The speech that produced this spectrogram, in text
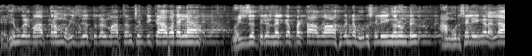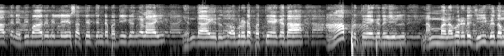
തെളിവുകൾ മാത്രം മൊയ്സത്തുകൾ മാത്രം ചിന്തിക്കാവതല്ല. മൊയ്സത്തുകൾ നൽകപ്പെട്ട അള്ളാഹുവിന്റെ മുർസലീങ്ങളുണ്ട്. ആ മുർസലീങ്ങളല്ലാത്ത നബിമാരുമില്ലേ സത്യത്തിന്റെ പ്രതീകങ്ങളായി? എന്തായിരുന്നു അവരുടെ പ്രത്യേകത? ആ പ്രത്യേകതയിൽ നമ്മൾ അവരുടെ ജീവിതം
